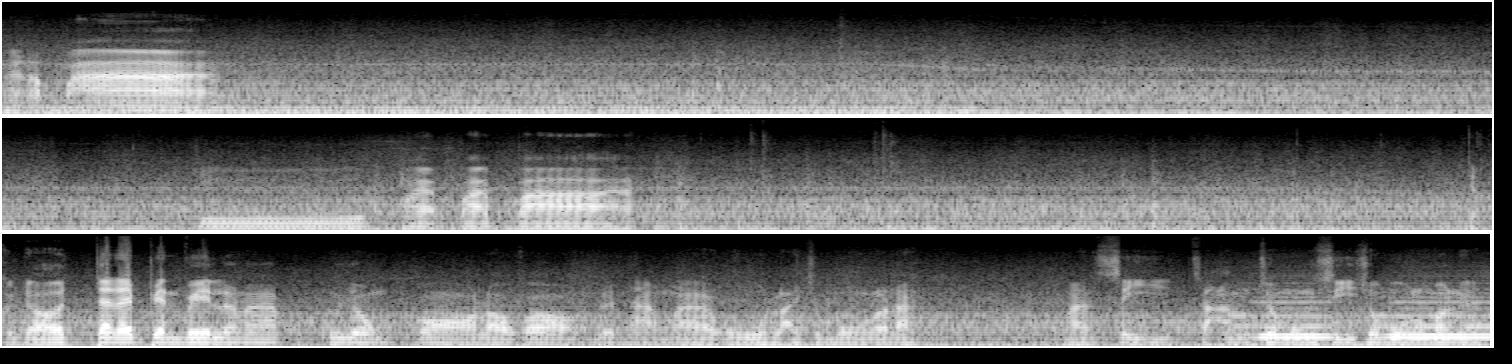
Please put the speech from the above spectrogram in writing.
มาครับป้าจืดไปไปไปเดี๋ยว เดี๋ยวจะได้เปลี่ยนเวรแล้วนะครับผู้ชมก็เราก็เดินทางมาโอ้หลายชั่วโมงแล้วนะมาสี่สามชั่วโมงสี่ชั่วโมงแล้วมั้งเนี่ย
